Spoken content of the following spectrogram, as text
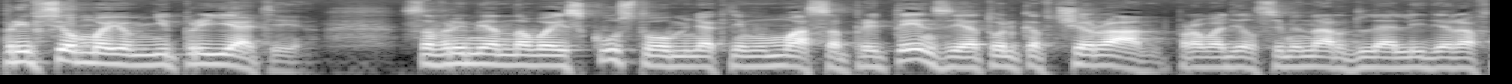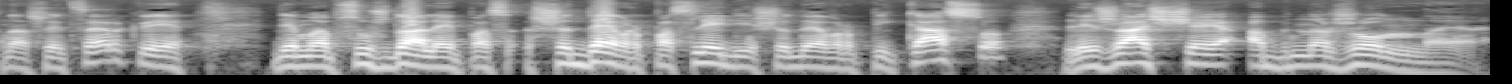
При всем моем неприятии – современного искусства, у меня к нему масса претензий. Я только вчера проводил семинар для лидеров нашей церкви, где мы обсуждали шедевр, последний шедевр Пикассо, «Лежащая обнаженная».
